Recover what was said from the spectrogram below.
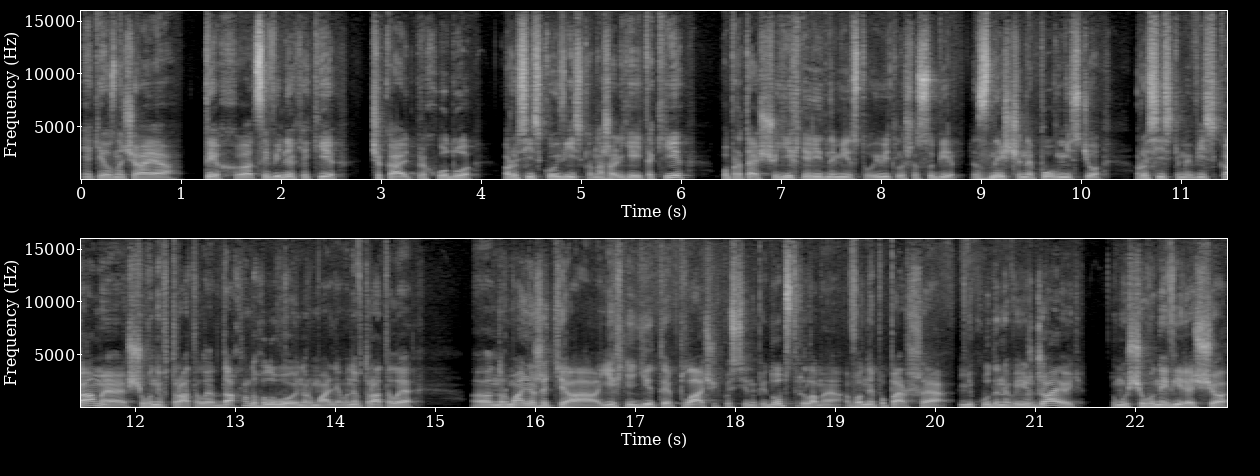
який означає тих е, цивільних, які чекають приходу російського війська. На жаль, є й такі, попри те, що їхнє рідне місто, уявіть лише собі, знищене повністю російськими військами, що вони втратили дах над головою нормальний, вони втратили е, нормальне життя. Їхні діти плачуть постійно під обстрілами. Вони, по-перше, нікуди не виїжджають, тому що вони вірять, що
